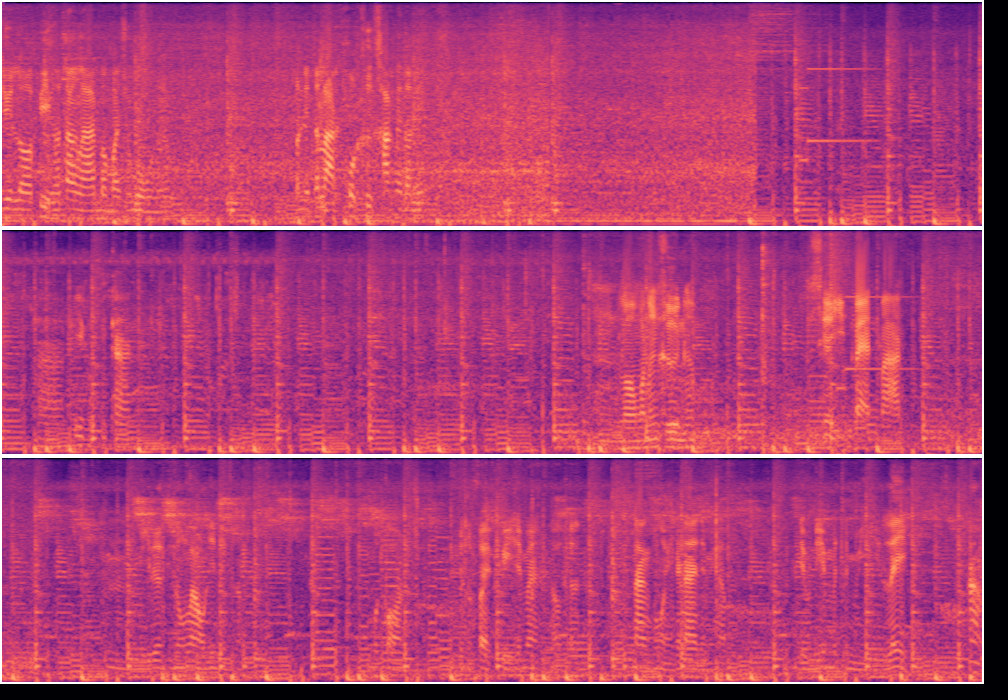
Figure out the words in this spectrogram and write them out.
ยืนรอพี่เขาตั้งร้านประมาณชั่วโมงนะครับตอนนี้ตลาดโคตรคึกคักเลยตอนนี้พี่คนพิการรอมาทั้งคืนครับ เสียอีกแปดบาท มีเรื่องที่ต้องเล่านิดนึงครับ เมื่อก่อนเป็นรถไฟฟรีใช่ไหมเราจะนั่งตรงไหนก็ได้ใช่ไหมครับ เดี๋ยวนี้มันจะมีเลข อ้าว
